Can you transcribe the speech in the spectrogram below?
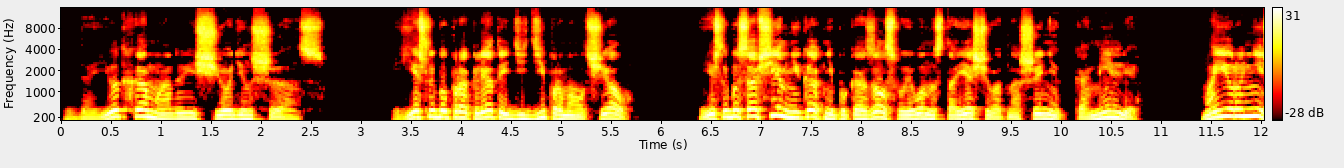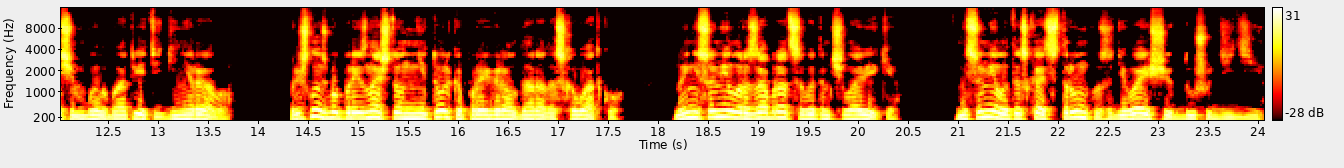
и дает Хамаду еще один шанс. Если бы проклятый Диди промолчал, если бы совсем никак не показал своего настоящего отношения к Камилле, майору нечем было бы ответить генералу. Пришлось бы признать, что он не только проиграл Дорадо схватку, но и не сумел разобраться в этом человеке, не сумел отыскать струнку, задевающую душу Диди.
